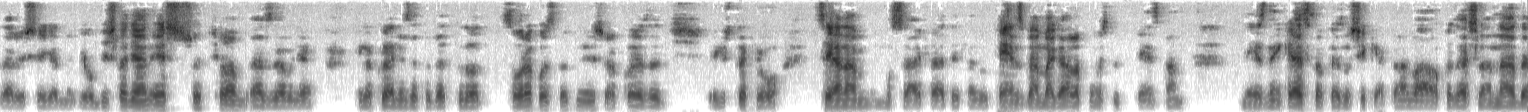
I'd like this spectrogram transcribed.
az erősséged meg jobb is legyen, és hogyha ezzel ugye még a környezetedet tudod szórakoztatni, és akkor ez egy mégis tök jó cél, nem muszáj feltétlenül pénzben megállapni, most hogy pénzben néznénk ezt, akkor ez a sikertelen vállalkozás lenne, de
